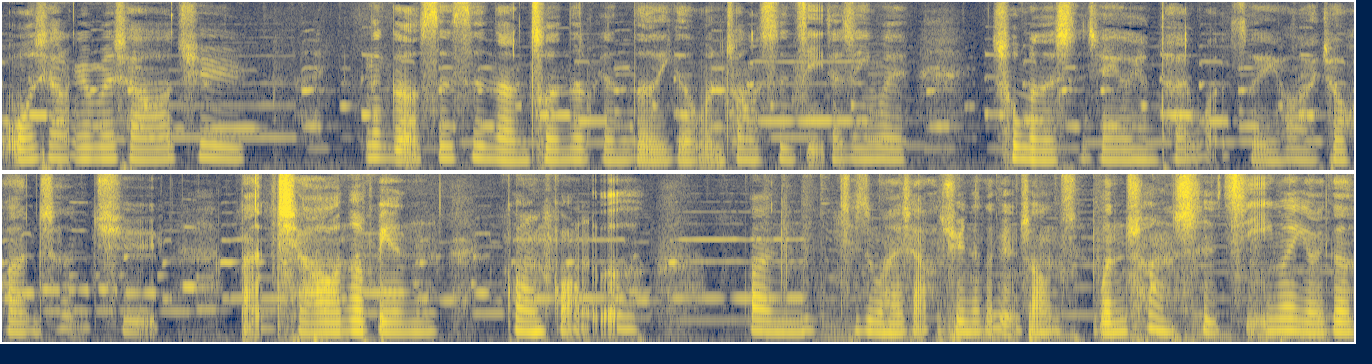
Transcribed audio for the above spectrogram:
我想原本想要去那个四四南村那边的一个文创市集，但是因为出门的时间有点太晚，所以后来就换成去板桥那边逛逛了。不然，其实我还想要去那个原创文创市集，因为有一个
